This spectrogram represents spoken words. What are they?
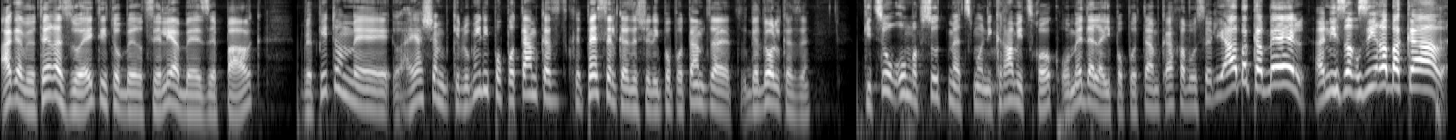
אגב, יותר הזוי, הייתי איתו בהרצליה באיזה פארק, ופתאום אה, היה שם כאילו מין היפופוטם כזה, פסל כזה של היפופוטם גדול כזה. קיצור, הוא מבסוט מעצמו, נקרע מצחוק, עומד על ההיפופוטם ככה ועושה לי, אבא, קבל, אני זרזיר הבקר.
